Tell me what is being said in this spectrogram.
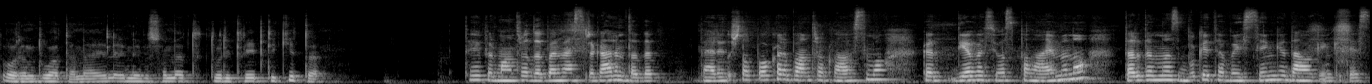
orientuota meilė, jinai visuomet turi kreipti kitą. Taip, ir man atrodo, dabar mes ir galim tada perėti iš to pokalbio antro klausimo, kad Dievas juos palaimino, tardamas būkite vaisingi, dauginkitės.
